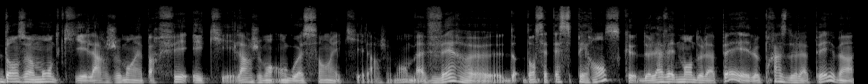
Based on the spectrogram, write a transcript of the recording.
dans un monde qui est largement imparfait et qui est largement angoissant et qui est largement bah, vers euh, dans cette espérance que de l'avènement de la paix et le prince de la paix, ben,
